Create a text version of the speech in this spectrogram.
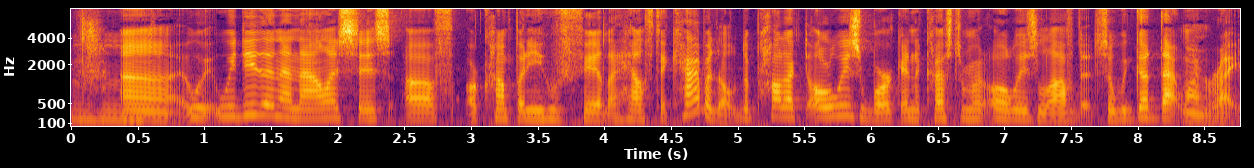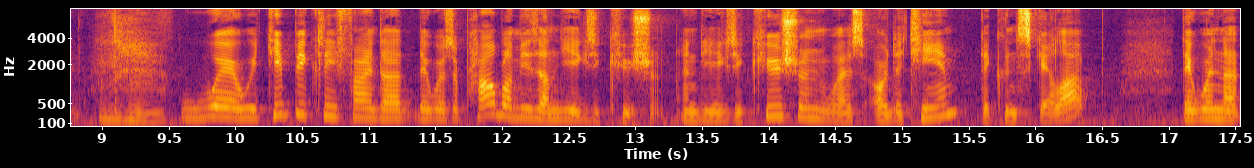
Mm-hmm. Uh, we, we, did an analysis of a company who failed at Health Tech Capital. The product always worked and the customer always loved it. So we got that one right. Mm-hmm. Where we typically find out there was a problem is on the execution. And the execution was, or the team, they couldn't scale up. They were not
